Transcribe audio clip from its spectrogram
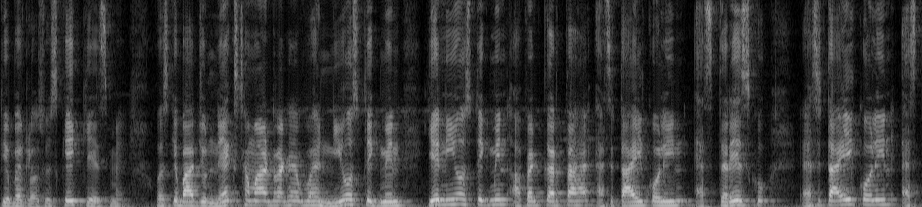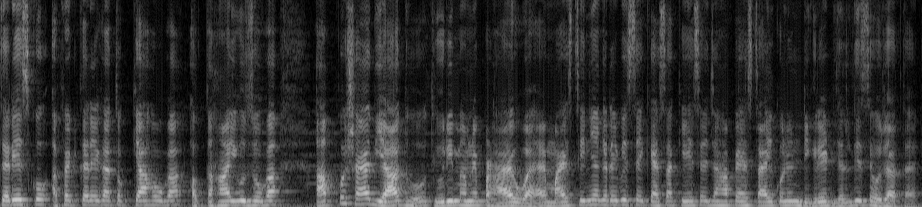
ट्यूबरक्लोसिस के केस में। उसके बाद जो नेक्स्ट हमारा ड्रग है वह है नियोस्टिगमिन ये नियोस्टिगमिन अफेक्ट करता है एसिटाइल कोलिन एस्टेरेस को। एसिटाइल कोलिन एस्टेरेस को अफेक्ट करेगा तो क्या होगा और कहाँ यूज़ होगा? आपको शायद याद हो थ्योरी में हमने पढ़ाया हुआ है माइस्थीनिया ग्रेविस एक ऐसा केस है जहाँ पे स्टाइल कोलिन डिग्रेड जल्दी से हो जाता है।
